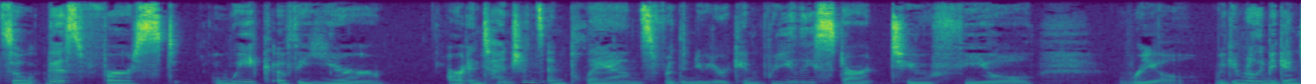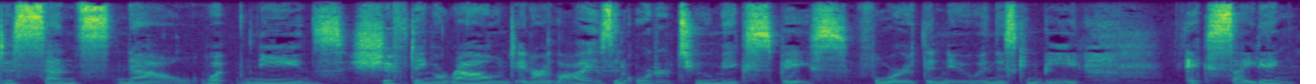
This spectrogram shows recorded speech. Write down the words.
So, this first week of the year, our intentions and plans for the new year can really start to feel real. We can really begin to sense now what needs shifting around in our lives in order to make space for the new. And this can be exciting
